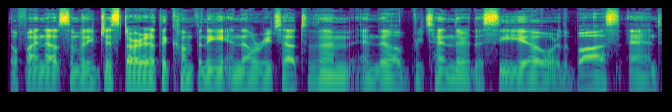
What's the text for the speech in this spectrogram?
they'll find out somebody just started at the company and they'll reach out to them and they'll pretend they're the CEO or the boss and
